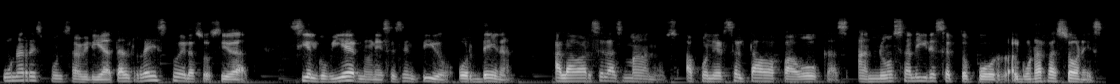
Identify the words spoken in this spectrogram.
una responsabilidad al resto de la sociedad. Si el gobierno en ese sentido ordena a lavarse las manos, a ponerse el tapabocas, a no salir excepto por algunas razones,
